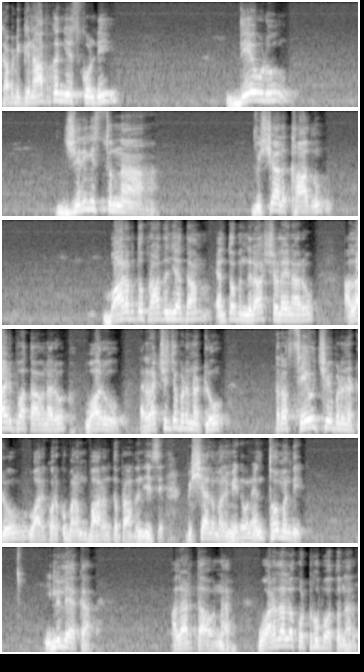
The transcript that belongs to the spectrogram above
కాబట్టి జ్ఞాపకం చేసుకోండి. దేవుడు జరిగిస్తున్న విషయాలు కాదు. భారంతో ప్రార్థన చేద్దాం. ఎంతోమంది నిరాశ్రలైనారు అల్లాడిపోతా ఉన్నారు. వారు రక్షించబడినట్లు తర్వాత సేవ్ చేయబడినట్లు వారి కొరకు మనం భారంతో ప్రార్థన చేసే విషయాలు మన మీద ఉన్నాయి. ఎంతోమంది ఇల్లు లేక అల్లాడుతూ ఉన్నారు. వరదల్లో కొట్టుకుపోతున్నారు.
